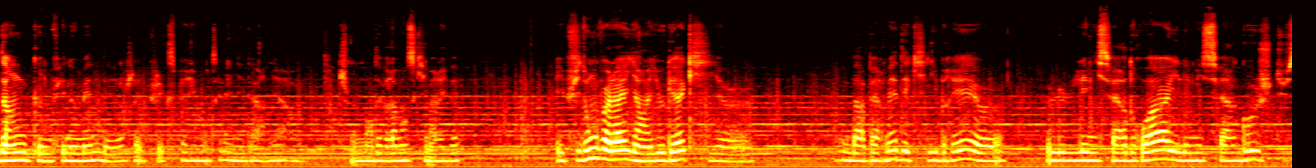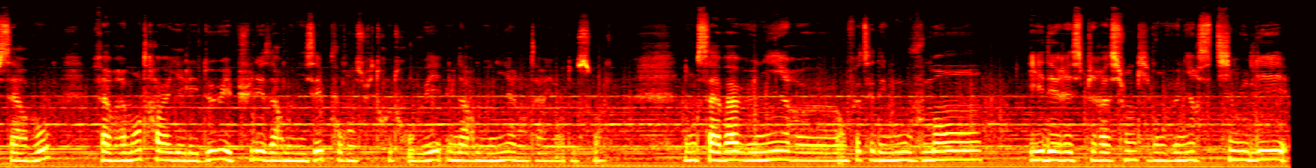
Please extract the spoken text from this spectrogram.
dingue comme phénomène. D'ailleurs, j'avais pu l'expérimenter l'année dernière. Je me demandais vraiment ce qui m'arrivait. Et puis donc voilà, il y a un yoga qui euh, bah, permet d'équilibrer l'hémisphère droit et l'hémisphère gauche du cerveau, faire vraiment travailler les deux et puis les harmoniser pour ensuite retrouver une harmonie à l'intérieur de soi. Donc ça va venir, euh, en fait c'est des mouvements et des respirations qui vont venir stimuler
